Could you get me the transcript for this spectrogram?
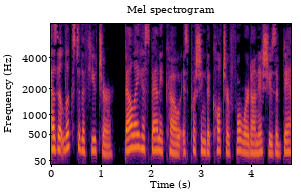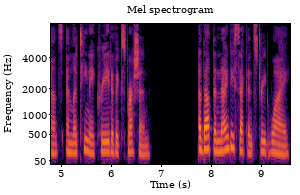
As it looks to the future, Ballet Hispanico is pushing the culture forward on issues of dance and Latina creative expression. About the 92nd Street Y,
